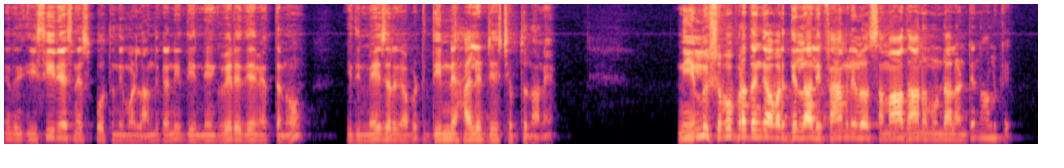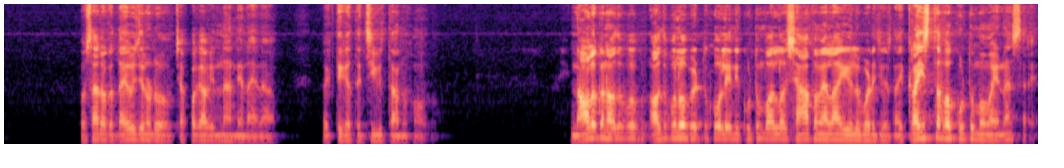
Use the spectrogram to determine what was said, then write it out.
ఇది ఈ సీరియస్నెస్ పోతుంది మళ్ళీ. అందుకని దీన్ని నేను వేరేది ఏం ఎత్తను. ఇది మేజర్ కాబట్టి దీన్నే హైలైట్ చేసి చెప్తున్నాను నేను. నీ ఇల్లు శుభప్రదంగా వర్ధిల్లాలి ఫ్యామిలీలో సమాధానం ఉండాలంటే నాలుకే. ఒకసారి ఒక దైవజనుడు చెప్పగా విన్నాను నేను ఆయన వ్యక్తిగత జీవిత అనుభవంలో. నాలుకను అదుపు అదుపులో పెట్టుకోలేని కుటుంబాల్లో శాపం ఎలా ఏలుబడి చేస్తుంది? క్రైస్తవ కుటుంబం అయినా సరే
